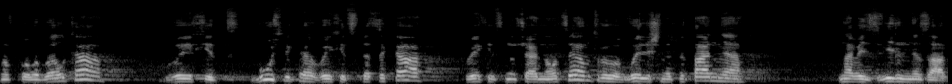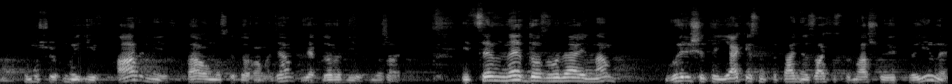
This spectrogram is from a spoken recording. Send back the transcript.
навколо ВЛК, вихід бусика, вихід з ТЦК, вихід з навчального центру, вирішення питання, навіть звільнення з армії. Тому що ми і в армії ставимося до громадян як до рабів, на жаль. І це не дозволяє нам вирішити якісне питання захисту нашої країни,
